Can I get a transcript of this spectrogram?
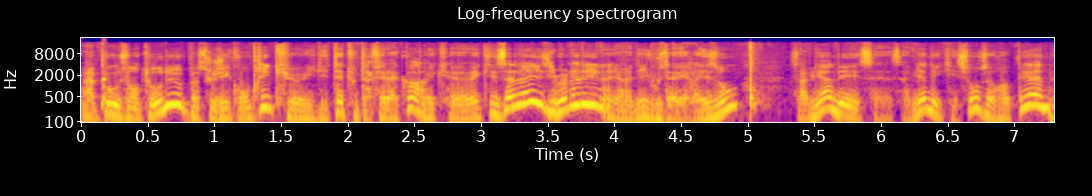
un peu aux entournures, parce que j'ai compris qu'il était tout à fait d'accord avec, avec les analyses. Il me l'a dit, il a dit, vous avez raison, ça vient, des, ça, vient des questions européennes.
